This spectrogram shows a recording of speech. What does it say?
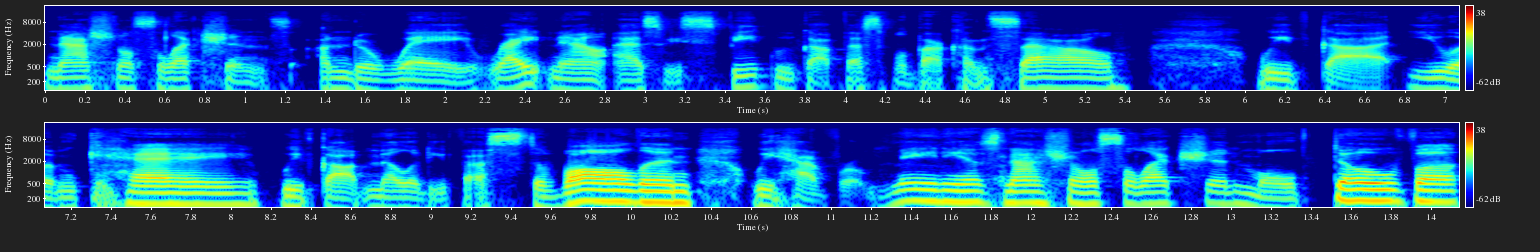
national selections underway right now as we speak. We've got Festival we've got UMK, we've got Melodifestivalen, we have Romania's national selection, Moldova,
